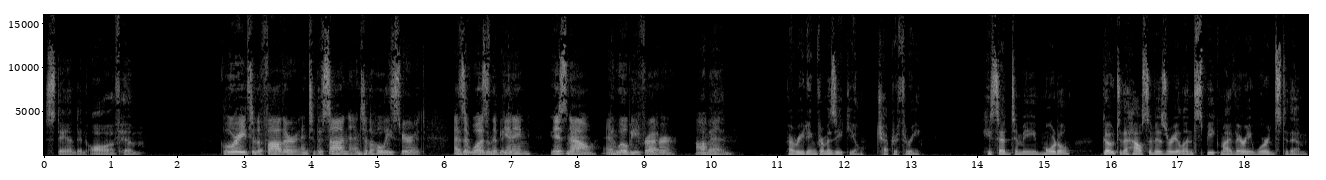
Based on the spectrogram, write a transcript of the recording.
stand in awe of him. Glory to the Father, and to the Son, and to the Holy Spirit, as it was in the beginning, is now, and will be forever. Amen. A reading from Ezekiel, chapter 3. He said to me, Mortal, go to the house of Israel and speak my very words to them.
